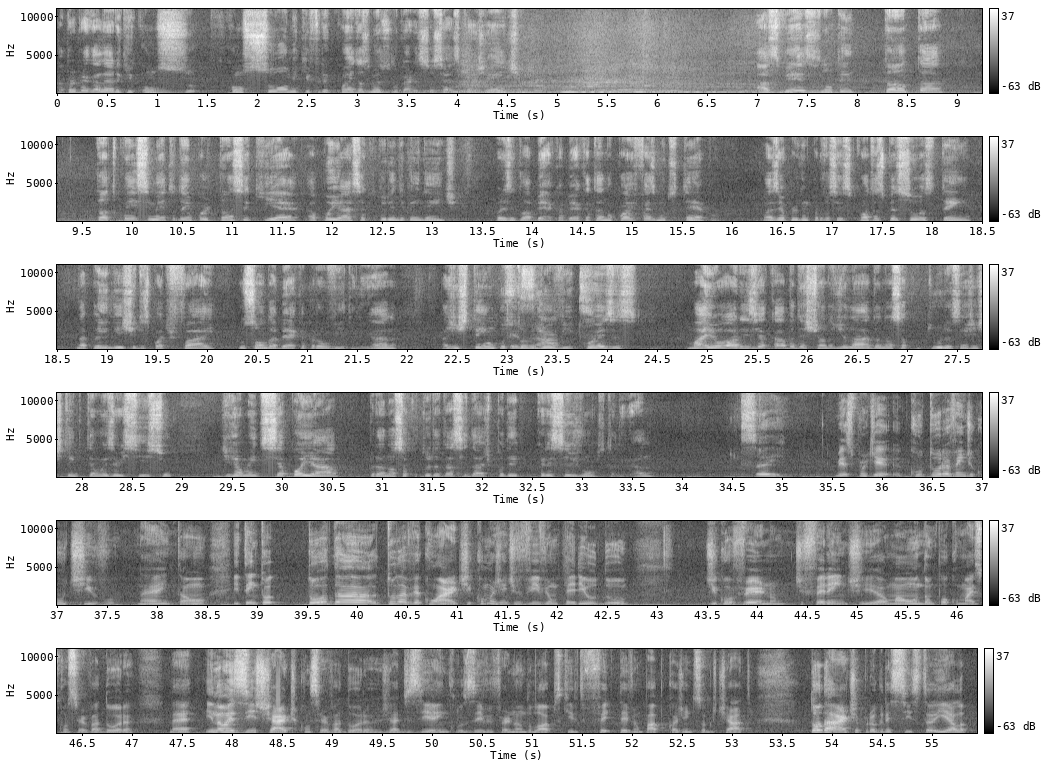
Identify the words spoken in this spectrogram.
a própria galera que consu consome, que frequenta os mesmos lugares sociais que a gente, às vezes não tem tanta tanto conhecimento da importância que é apoiar essa cultura independente. Por exemplo, a Beca. A Beca está no corre faz muito tempo. Mas eu pergunto para vocês, quantas pessoas tem na playlist do Spotify o som da Beca para ouvir, tá ligado? A gente tem um costume Exato. de ouvir coisas maiores e acaba deixando de lado a nossa cultura. Assim, a gente tem que ter um exercício de realmente se apoiar para a nossa cultura da cidade poder crescer junto, tá ligado? Isso aí. Mesmo porque cultura vem de cultivo, né? Então, e tem to toda tudo a ver com arte. E como a gente vive um período de governo diferente, é uma onda um pouco mais conservadora, né? E não existe arte conservadora, já dizia inclusive Fernando Lopes que teve um papo com a gente sobre teatro. Toda arte é progressista e ela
